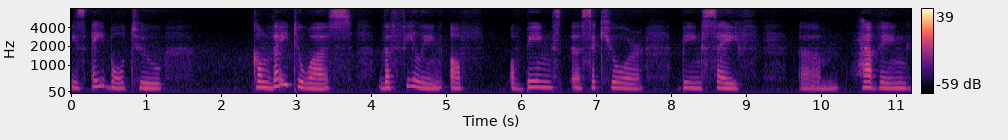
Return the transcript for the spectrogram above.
is able to convey to us the feeling of of being uh, secure, being safe, um, having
